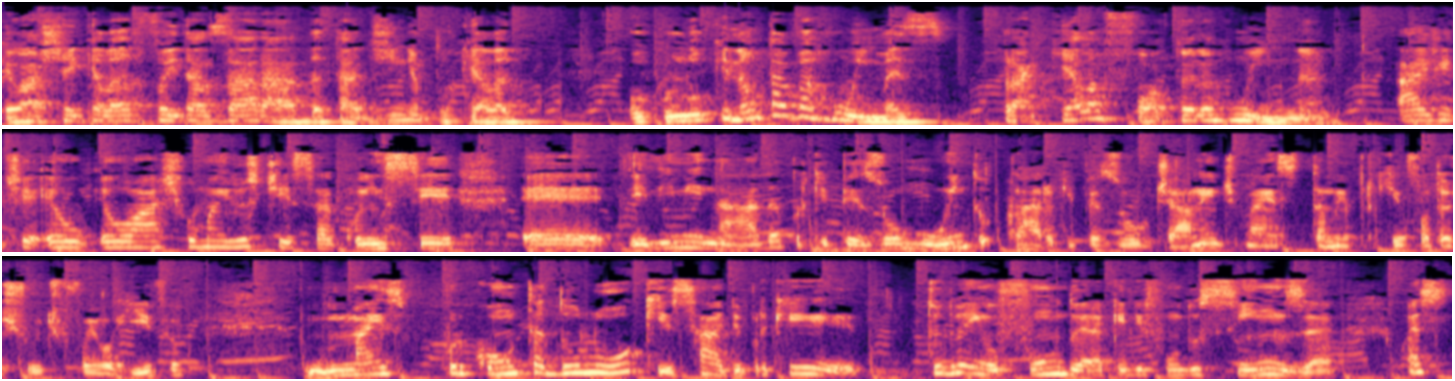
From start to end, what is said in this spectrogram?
Eu achei que ela foi azarada, tadinha, porque ela. O look não tava ruim, mas pra aquela foto era ruim, né? Ai, gente, eu, eu acho uma injustiça a Queen ser é, eliminada, porque pesou muito. Claro que pesou o challenge, mas também porque o photoshoot foi horrível. Mas por conta do look, sabe? Porque, tudo bem, o fundo era aquele fundo cinza, mas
